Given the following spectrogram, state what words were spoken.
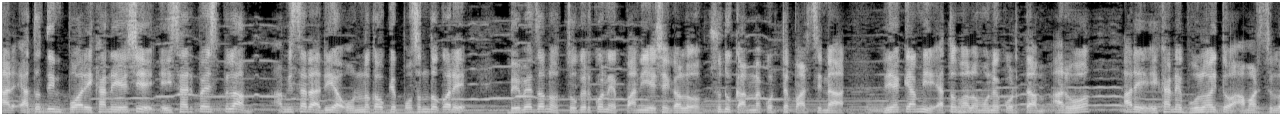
আর এতদিন পর এখানে এসে এই সারপ্রাইজ পেলাম। আমি সারা রিয়া অন্য কাউকে পছন্দ করে। ভেবে যেন চোখের কোণে পানি এসে গেল। শুধু কান্না করতে পারছি না। রিয়াকে আমি এত ভালো মনে করতাম। আর ও আরে, এখানে ভুল হয়তো আমার ছিল।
